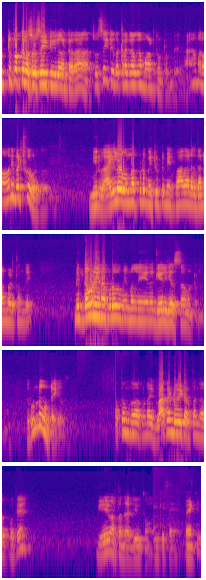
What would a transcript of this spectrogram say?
చుట్టుపక్కల సొసైటీలో అంటారా? సొసైటీ రకరకాలుగా మారుతుంటుంది. మనం అవన్నీ పట్టించుకోకూడదు. మీరు ఐలో ఉన్నప్పుడు మీ చుట్టూ మీ పాదాలకు దండం పెడుతుంది. మీరు డౌన్ అయినప్పుడు మిమ్మల్ని ఏదో గేలి చేస్తూ ఉంటుంది. రెండు ఉంటాయి కదా. అర్థం కాకుండా ఈ బ్లాక్ అండ్ వైట్ అర్థం కాకపోతే ఏం అర్థం కాదు జీవితంలో. Thank you sir thank you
